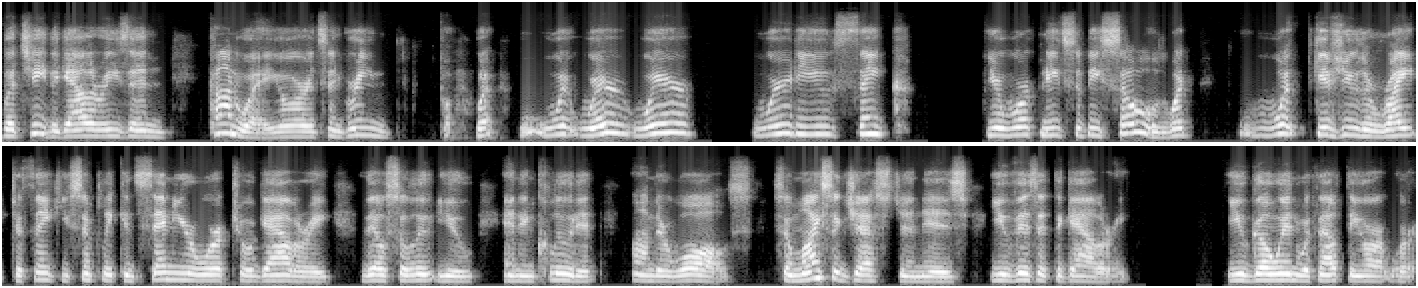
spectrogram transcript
But gee, the gallery's in Conway or it's in Green what, where, where, where do you think your work needs to be sold? What, what gives you the right to think you simply can send your work to a gallery, they'll salute you and include it on their walls? So my suggestion is you visit the gallery. You go in without the artwork.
